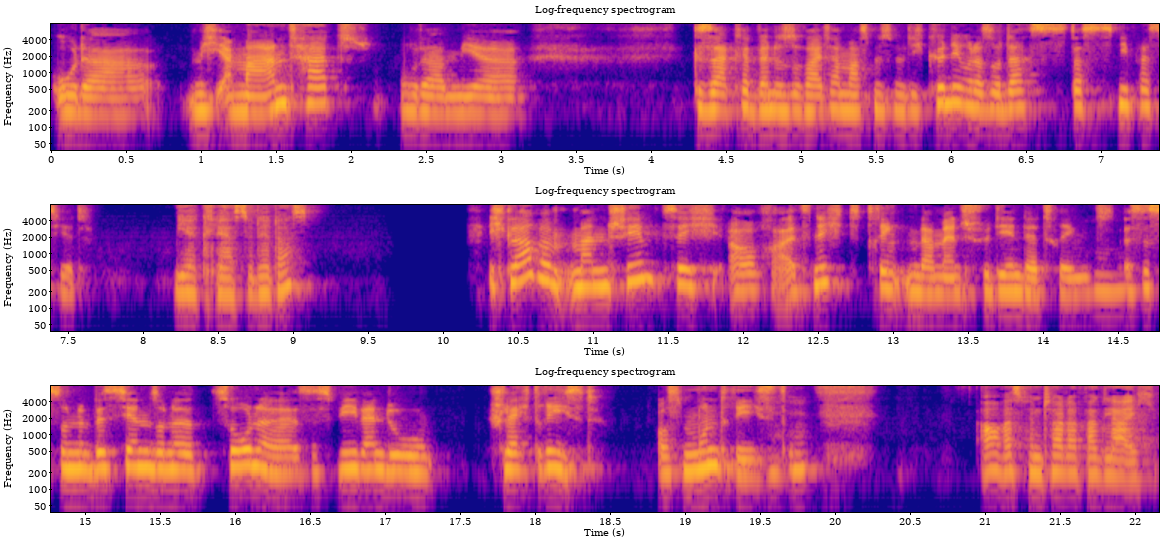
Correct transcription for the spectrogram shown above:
oder mich ermahnt hat oder mir gesagt hat, wenn du so weitermachst, müssen wir dich kündigen oder so. Das, das ist nie passiert. Wie erklärst du dir das? Ich glaube, man schämt sich auch als nicht trinkender Mensch für den, der trinkt. Mhm. Es ist so ein bisschen so eine Zone. Es ist wie wenn du schlecht riechst, aus dem Mund riechst. Mhm. Oh, was für ein toller Vergleich.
